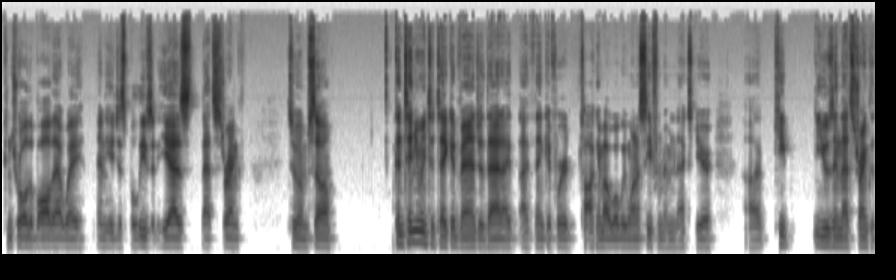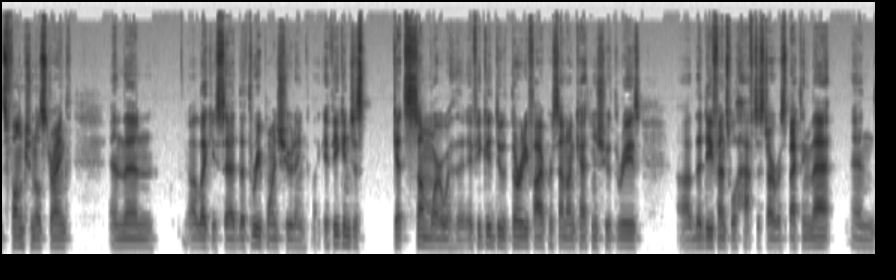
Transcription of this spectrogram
control the ball that way. And he just believes it. He has that strength to him. So continuing to take advantage of that, I, I think if we're talking about what we want to see from him next year, uh, keep using that strength, its functional strength, and then, uh, like you said, the three point shooting. Like if he can just get somewhere with it, if he could do 35% on catch and shoot threes, uh, the defense will have to start respecting that, and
